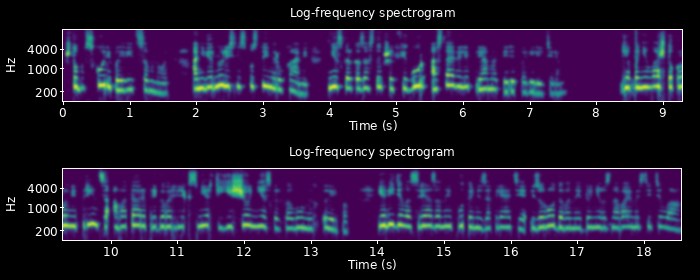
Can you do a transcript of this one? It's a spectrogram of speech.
чтобы вскоре появиться вновь. Они вернулись не с пустыми руками, несколько застывших фигур оставили прямо перед повелителем. Я поняла, что кроме принца аватары приговорили к смерти еще несколько лунных эльфов. Я видела связанные путами заклятия, изуродованные до невознаваемости тела,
